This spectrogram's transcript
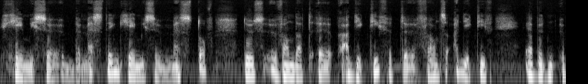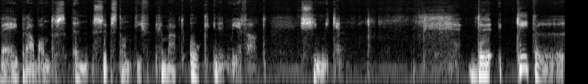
chemische bemesting, chemische meststof. Dus van dat adjectief, het Franse adjectief, hebben wij Brabanders een substantief gemaakt, ook in het meervoud. Chimieken. De ketel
